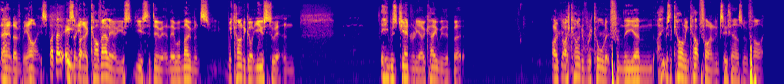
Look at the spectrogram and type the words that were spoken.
hand over my eyes. But so, you know, Carvalho used used to do it, and there were moments we kind of got used to it, and he was generally okay with it, but. I, I kind of recall it from the um, I think it was the Carling Cup final in 2005,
